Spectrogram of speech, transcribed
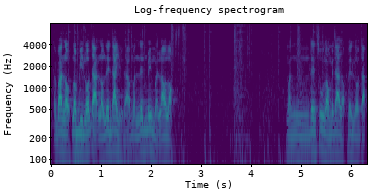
แต่บ้านเราเรามีรถอะเราเล่นได้อยู่แล้ว มันเล่นไม่เหมือนเราหรอก มันเล่นสู้เราไม่ได้หรอกเล่นรถอะ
